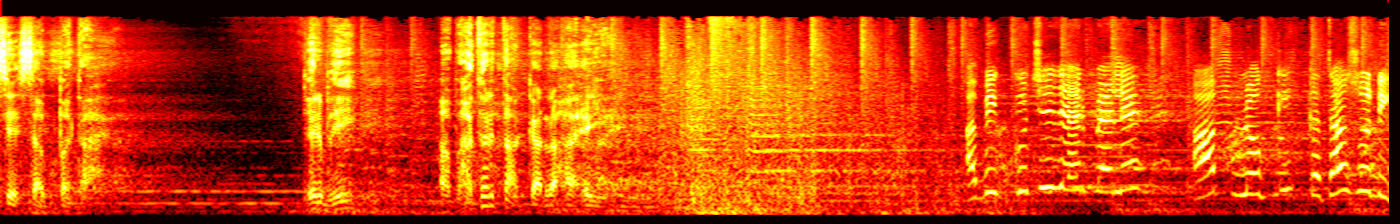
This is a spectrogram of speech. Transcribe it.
इसे सब पता है। फिर भी अभद्रता कर रहा है ये। अभी कुछ ही देर पहले आप लोग की कथा सुनी।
